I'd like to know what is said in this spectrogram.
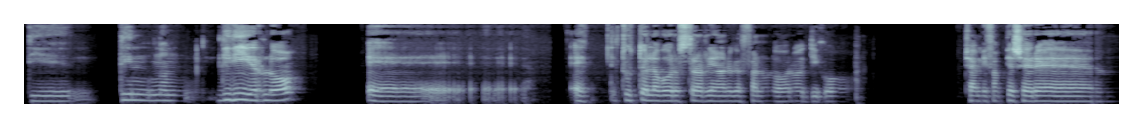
di, di, non- di dirlo. E, e tutto il lavoro straordinario che fanno loro, dico, cioè mi fa piacere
